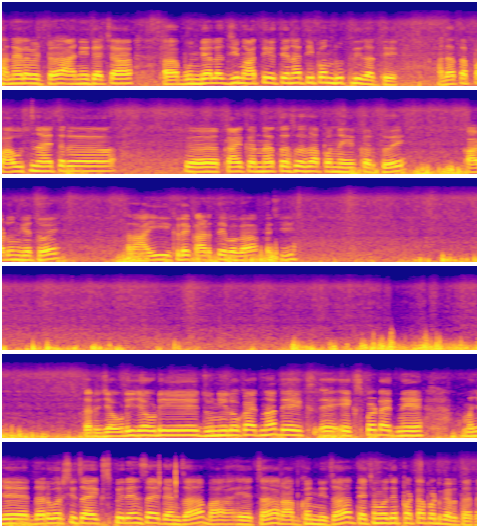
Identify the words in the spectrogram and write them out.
खाण्याला भेटतं. आणि त्याच्या बुंद्याला जी माती येते ना ती पण धुतली जाते. आणि आता पाऊस नाही तर काय करणार? तसंच आपण हे करतोय. काढून घेतोय. तर आई इकडे काढते बघा कशी. तर जेवढी जेवढी जुनी लोक आहेत ना ते एक्स एक्सपर्ट आहेत. ने म्हणजे दरवर्षीचा एक्सपिरियन्स आहे त्यांचा भा याचा राबखंडीचा त्याच्यामुळे ते पटापट करतात.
